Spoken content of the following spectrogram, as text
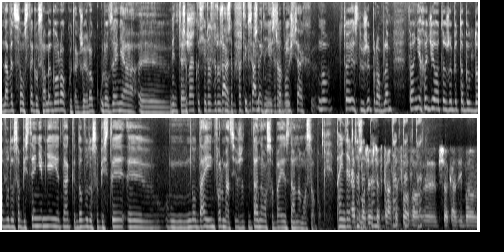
nawet są z tego samego roku, także rok urodzenia y, Też, trzeba jakoś się rozróżnić, tak, w tych samych miejscowościach no, to jest duży problem. To nie chodzi o to, żeby to był dowód osobisty, niemniej jednak dowód osobisty y, no, daje informację, że dana osoba jest daną osobą. Panie Ja dyrektorze, tu może pan... jeszcze wtrącę tak, słowo Tak, tak. przy okazji, bo y,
